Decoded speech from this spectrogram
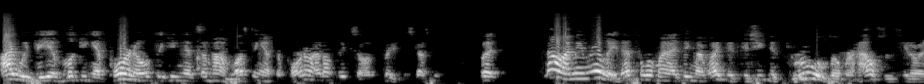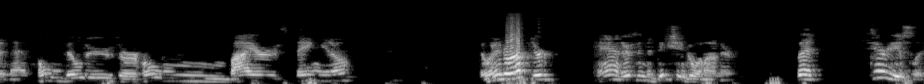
I would be of looking at porno, thinking that somehow I'm lusting after porno. I don't think so. It's pretty disgusting. But no, I mean really, that's what my I think my wife is because she just drools over houses, you know, in that home builders or home buyers thing, you know. Don't interrupt her. Man, there's an addiction going on there. But seriously,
